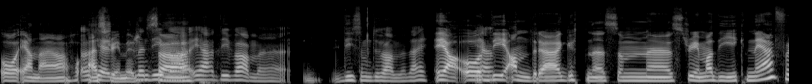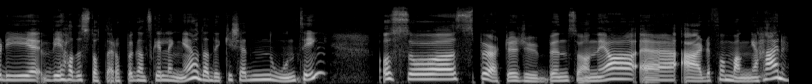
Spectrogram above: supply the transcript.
og en er, okay, streamer. Men de så- var, ja, de var med De som du var med der. Ja, og Ja. de andre guttene som uh, streama, de gikk ned fordi vi hadde stått der oppe ganske lenge, og det hadde ikke skjedd noen ting. Og så spurte Ruben sånn, ja, eh, er det for mange her?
